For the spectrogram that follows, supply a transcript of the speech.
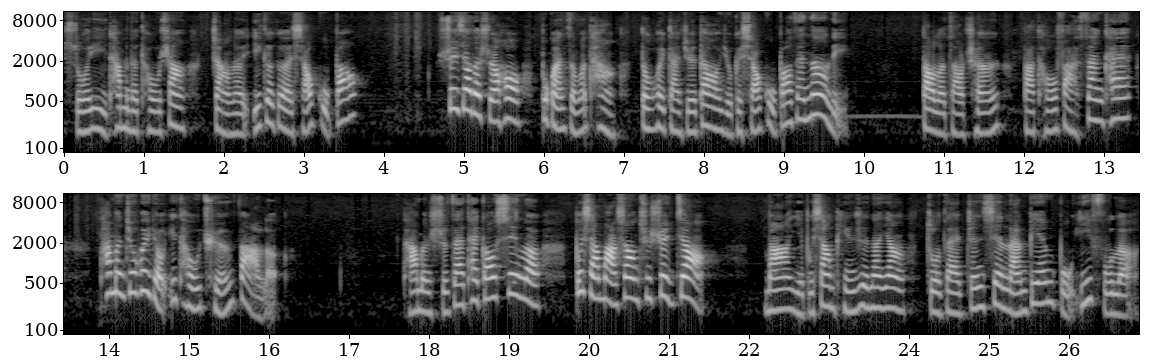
所以他们的头上长了一个个小鼓包。睡觉的时候，不管怎么躺，都会感觉到有个小鼓包在那里。到了早晨，把头发散开，他们就会有一头全发了。他们实在太高兴了，不想马上去睡觉。妈也不像平日那样坐在针线栏边补衣服了。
